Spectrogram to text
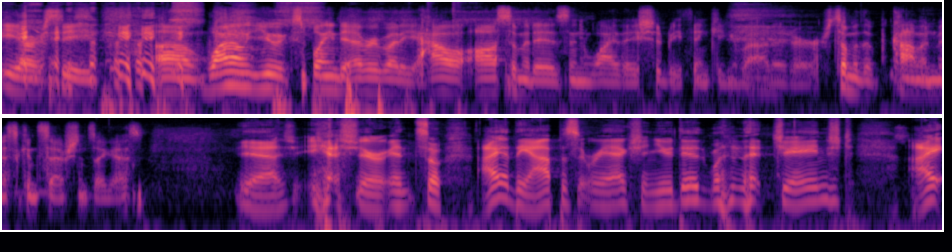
ERC, uh, why don't you explain to everybody how awesome it is and why they should be thinking about it, or some of the common misconceptions, I guess. Yeah, yeah, sure. And so I had the opposite reaction you did when that changed. I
